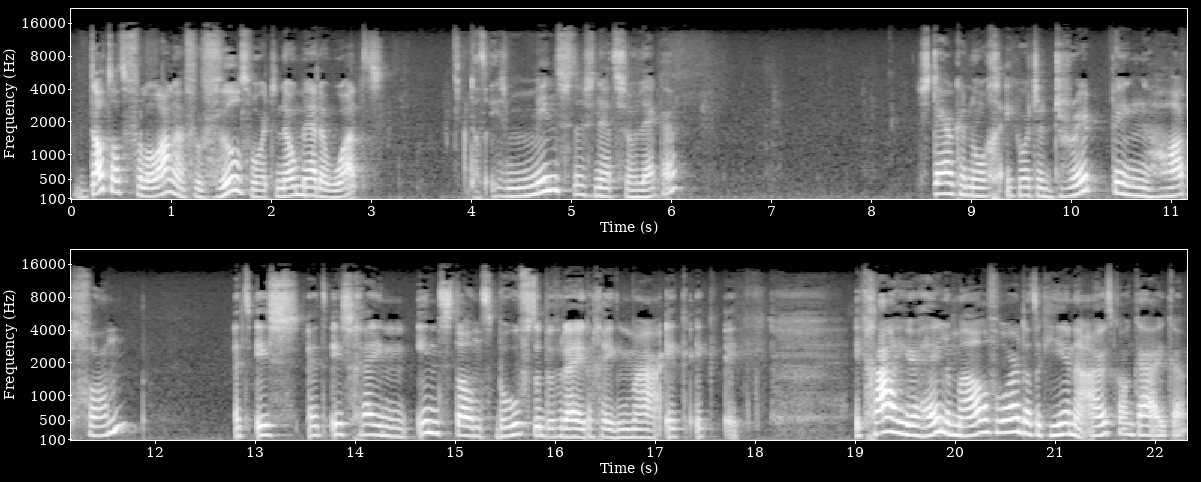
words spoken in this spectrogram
dat dat verlangen vervuld wordt, no matter what, dat is minstens net zo lekker. Sterker nog, ik word er dripping hot van. Het is, het is geen instant behoeftebevrediging, maar ik, ik, ik, ik ga hier helemaal voor dat ik hier naar uit kan kijken.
